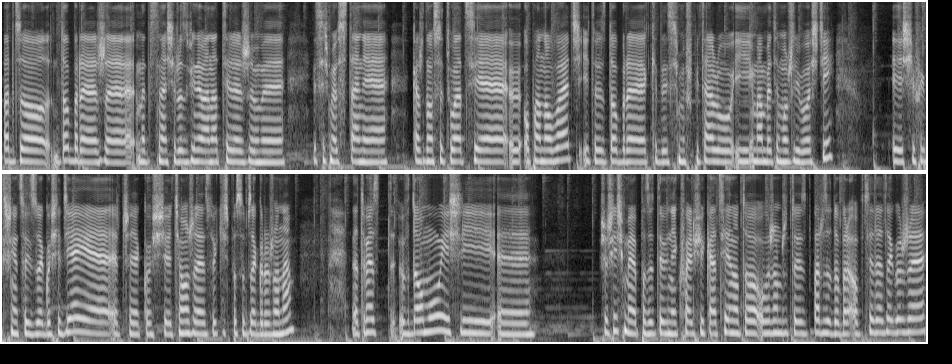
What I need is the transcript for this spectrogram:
bardzo dobre, że medycyna się rozwinęła na tyle, że my jesteśmy w stanie każdą sytuację y, opanować i to jest dobre, kiedy jesteśmy w szpitalu i mamy te możliwości jeśli faktycznie coś złego się dzieje, czy jakoś ciąża jest w jakiś sposób zagrożona. Natomiast w domu, jeśli yy, przeszliśmy pozytywnie kwalifikacje, no to uważam, że to jest bardzo dobra opcja, dlatego że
